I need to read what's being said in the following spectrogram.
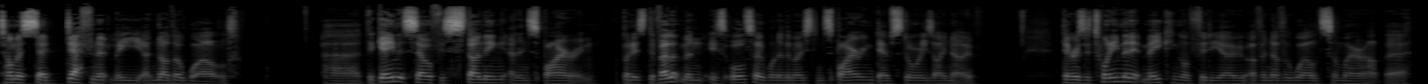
Thomas said, definitely another world. Uh, the game itself is stunning and inspiring, but its development is also one of the most inspiring dev stories I know. There is a 20 minute making of video of Another World somewhere out there.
